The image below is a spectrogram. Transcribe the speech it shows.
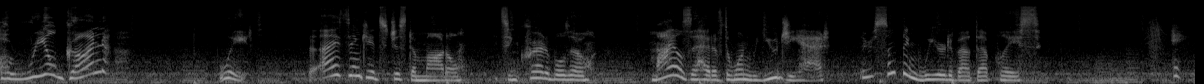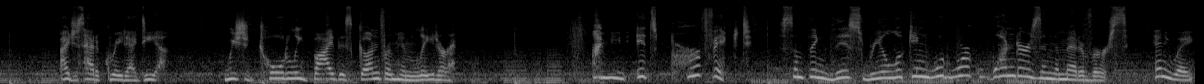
A real gun? Wait, I think it's just a model. It's incredible, though. Miles ahead of the one Ryuji had. There's something weird about that place. Hey, I just had a great idea. We should totally buy this gun from him later. I mean, it's perfect. Something this real-looking would work wonders in the metaverse. Anyway,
